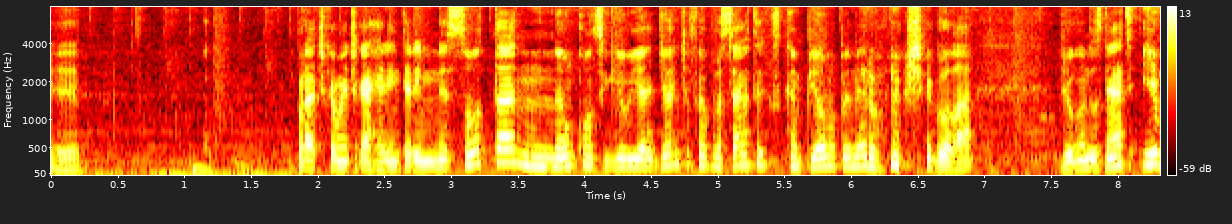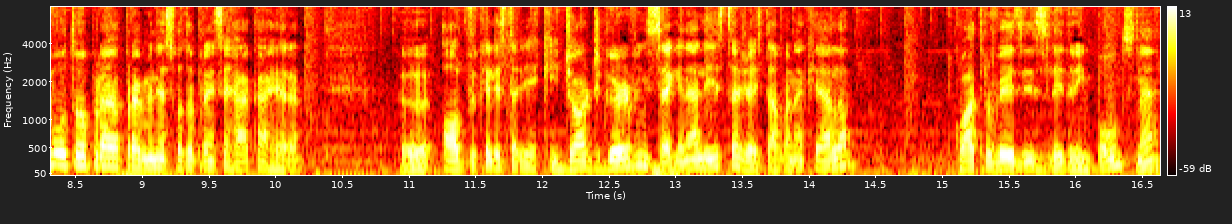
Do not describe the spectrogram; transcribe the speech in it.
É, praticamente a carreira inteira em Minnesota, não conseguiu ir adiante, foi pro Celtics, campeão no primeiro ano que chegou lá, jogando os Nets, e voltou para Minnesota para encerrar a carreira. Uh, óbvio que ele estaria aqui. George Gervin segue na lista, já estava naquela. Quatro vezes líder em pontos, né?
